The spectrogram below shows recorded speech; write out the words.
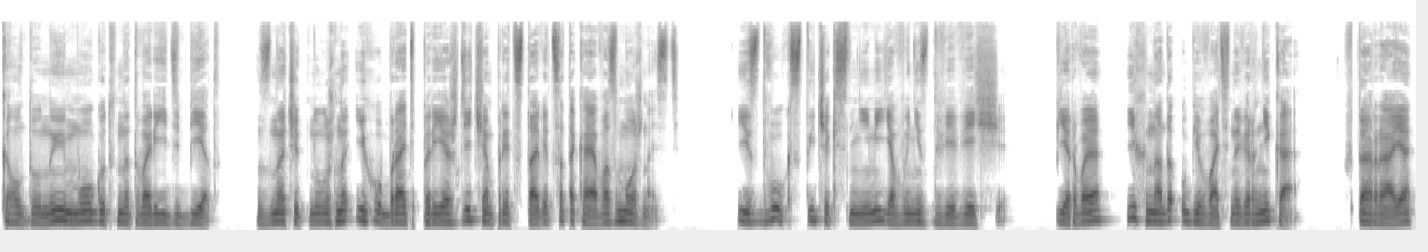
Колдуны могут натворить бед. Значит, нужно их убрать прежде, чем представится такая возможность. Из двух стычек с ними я вынес две вещи. Первая – их надо убивать наверняка. Вторая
